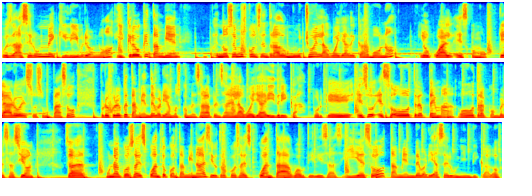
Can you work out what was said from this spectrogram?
pues hacer un equilibrio, ¿no? Y creo que también nos hemos concentrado mucho en la huella de carbono lo cual es como, claro, eso es un paso, pero creo que también deberíamos comenzar a pensar en la huella hídrica, porque eso es otro tema, otra conversación. O sea, una cosa es cuánto contaminas y otra cosa es cuánta agua utilizas, y eso también debería ser un indicador.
